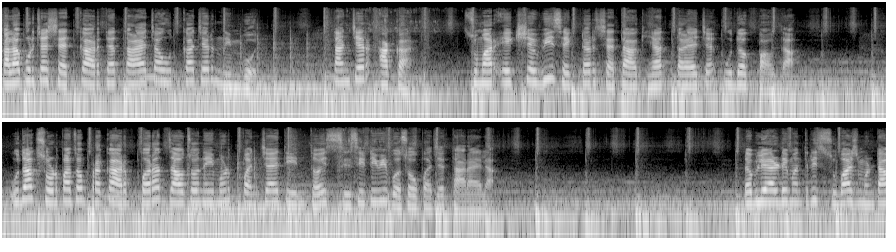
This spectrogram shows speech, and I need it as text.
कालापूरचे शेतकार त्या तळ्याच्या उदकाचेर निंबून. तांचेर आकार. सुमार एकशे वीस हेक्टर शेताक ह्या तळ्याचे उदक पावता. उदक सोडपाचो प्रकार परत जावचो न्ही म्हूण पंचायतीन थंय सीसीटीव्ही बसोवपाचें थारायला. डब्ल्यू आर डी मंत्री सुभाष म्हणटा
